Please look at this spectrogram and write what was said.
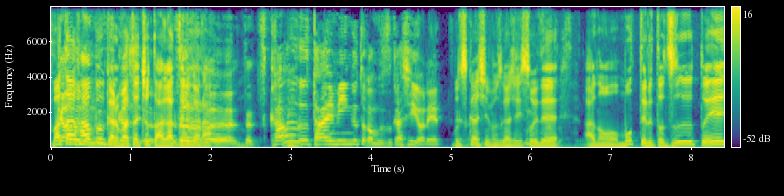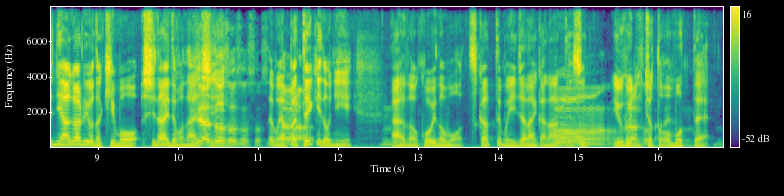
また半分からまたちょっと上がってるから。そうそうそう。使うタイミングとか難しいよね。って。難しい難しい。それであの持ってるとずっと永遠に上がるような気もしないでもないし。でもやっぱり適度にあのこういうのも使ってもいいんじゃないかなってうん。そういうふうにちょっと思って。うん。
